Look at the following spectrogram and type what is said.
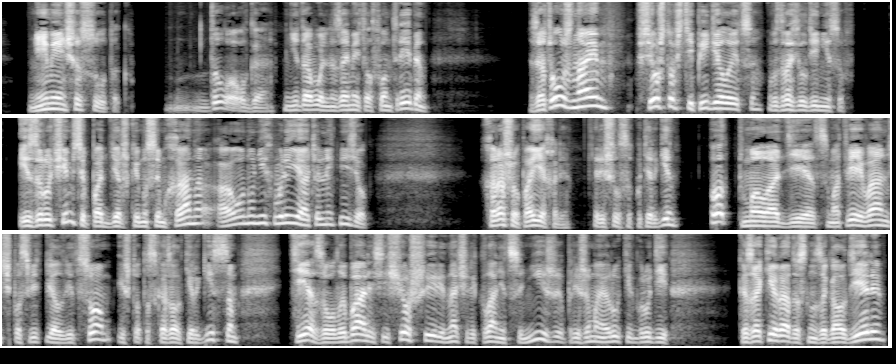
— Не меньше суток. — Долго, — недовольно заметил фон Требен. — Зато узнаем все, что в степи делается, — возразил Денисов. — И заручимся поддержкой Масымхана, а он у них влиятельный князек. — Хорошо, поехали, — решился Кутергин. Вот молодец! Матвей Иванович посветлел лицом и что-то сказал киргизцам. Те заулыбались еще шире, начали кланяться ниже, прижимая руки к груди. Казаки радостно загалдели.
